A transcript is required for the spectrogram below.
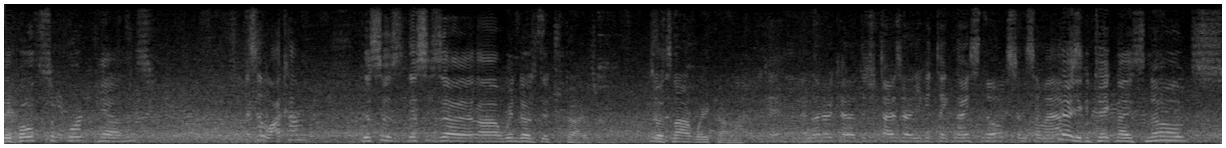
They both support pens. Is it Wacom? This is this is a, a Windows digitizer, so it's not Wacom. Okay. Another kind of digitizer, and you can take nice notes and some apps. Yeah, you can take nice notes.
